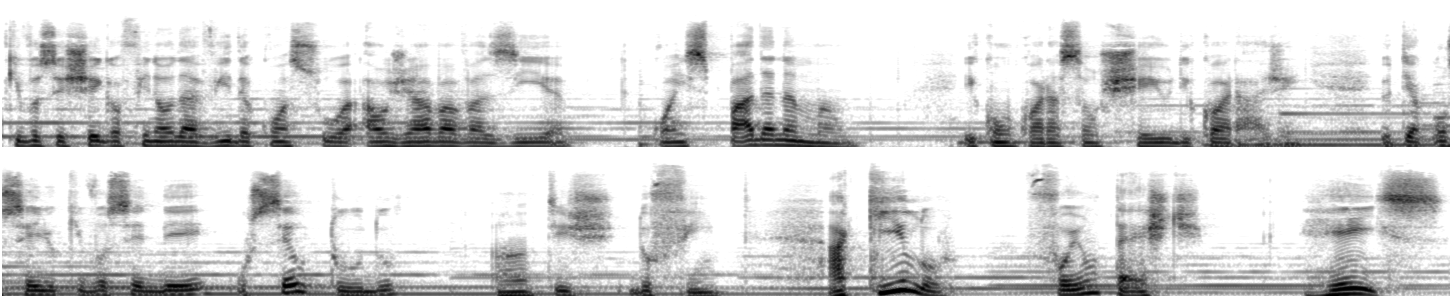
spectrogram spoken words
que você chegue ao final da vida com a sua aljava vazia, com a espada na mão e com o coração cheio de coragem. Eu te aconselho que você dê o seu tudo antes do fim. Aquilo foi um teste. Reis,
